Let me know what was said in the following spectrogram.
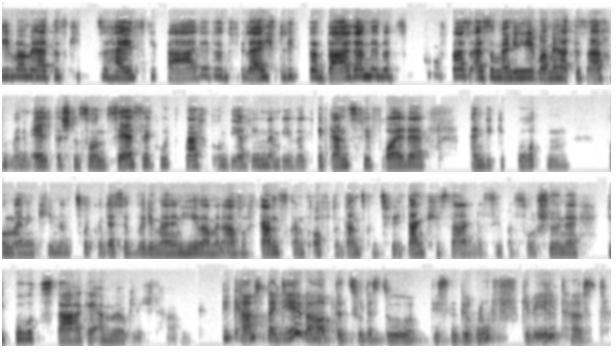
Hebamme hat das Kind zu heiß gebadet und vielleicht liegt dann daran in der Zukunft was. Also meine Hebamme hat das auch mit meinem ältesten Sohn sehr, sehr gut gemacht und ich erinnere mich wirklich mit ganz viel Freude an die Geburten von meinen Kindern zurück. Und deshalb würde ich meinen Hebammen einfach ganz, ganz oft und ganz, ganz viel Danke sagen, dass sie mir so schöne Geburtstage ermöglicht haben. Wie kam es bei dir überhaupt dazu, dass du diesen Beruf gewählt hast?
